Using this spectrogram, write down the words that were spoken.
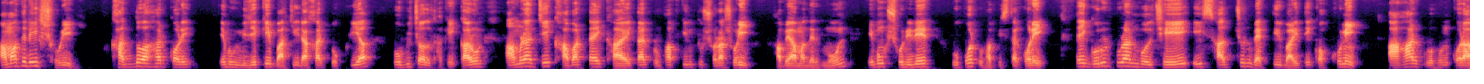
আমাদের এই শরীর খাদ্য আহার করে এবং নিজেকে বাঁচিয়ে রাখার প্রক্রিয়া অবিচল থাকে। কারণ আমরা যে খাবারটাই খাই, তার প্রভাব কিন্তু সরাসরি হবে আমাদের মন এবং শরীরের উপর প্রভাব বিস্তার করে। তাই গরুর পুরাণ বলছে, এই সাতজন ব্যক্তির বাড়িতে কখনোই আহার গ্রহণ করা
